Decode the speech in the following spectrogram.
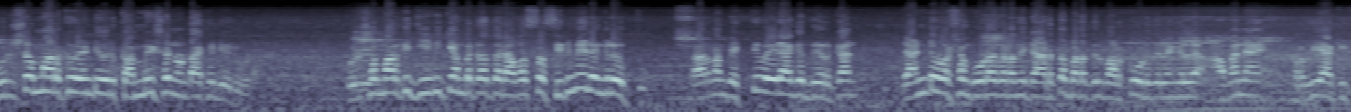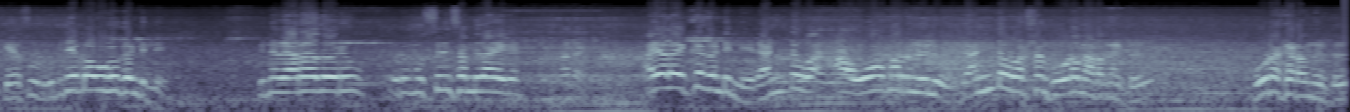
പുരുഷന്മാർക്ക് വേണ്ടി ഒരു കമ്മീഷൻ ഉണ്ടാക്കേണ്ടി വരും ഇവിടെ പുരുഷന്മാർക്ക് ജീവിക്കാൻ പറ്റാത്തൊരവസ്ഥ സിനിമയിലെങ്കിലും എത്തും. കാരണം വ്യക്തി വ്യക്തിവൈരാഗ്യം തീർക്കാൻ രണ്ട് വർഷം കൂടെ കിടന്നിട്ട് അടുത്ത പടത്തിൽ വർക്ക് കൊടുത്തില്ലെങ്കിൽ അവനെ പ്രതിയാക്കി കേസ് കൊടുക്കും. വിജയ് ബാബുക്കെ കണ്ടില്ലേ? പിന്നെ വേറെ ഏതൊരു ഒരു മുസ്ലിം സംവിധായകൻ. അതെ. അയാളെയൊക്കെ കണ്ടില്ലേ? രണ്ട് ആ ഓമർ ലുലു. രണ്ട് വർഷം കൂടെ നടന്നിട്ട് കൂടെ കിടന്നിട്ട്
